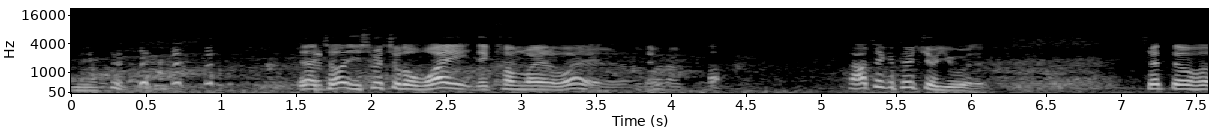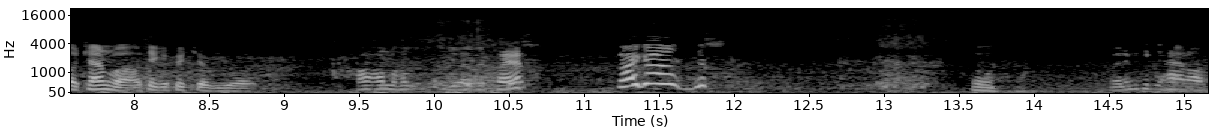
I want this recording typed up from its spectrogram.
Yeah, I told you, you switch to the white, they come right away. Yeah, on. I'll take a picture of you with it. Set the camera, I'll take a picture of you with it. I'm gonna hook you have a clamp? No, I got it. Just. Wait, let me take the hat off.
